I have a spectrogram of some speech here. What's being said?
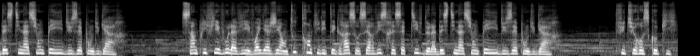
Destination pays du Zépon du Gard. Simplifiez-vous la vie et voyagez en toute tranquillité grâce au service réceptif de la destination pays du Zépon du Gard. Futuroscopie.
